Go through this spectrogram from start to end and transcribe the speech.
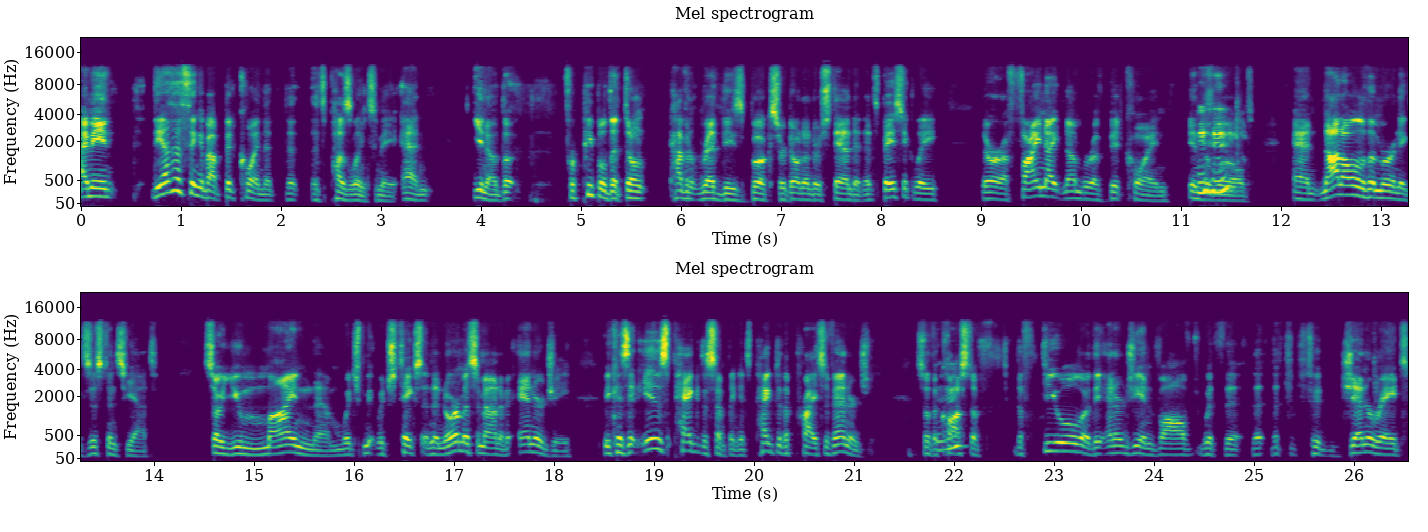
I mean, the other thing about Bitcoin that, that that's puzzling to me, and you know, the, for people that don't haven't read these books or don't understand it, it's basically there are a finite number of Bitcoin in mm-hmm. the world, and not all of them are in existence yet. So you mine them, which which takes an enormous amount of energy because it is pegged to something. It's pegged to the price of energy. So the mm-hmm. cost of the fuel or the energy involved with the, the, the, to generate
